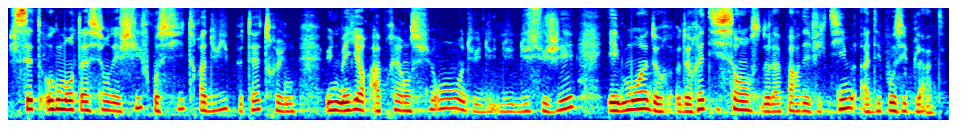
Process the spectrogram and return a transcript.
cette augmentation des chiffres aussi traduit peut-être une, meilleure appréhension du, sujet et moins de réticence de la part des victimes à déposer plainte.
